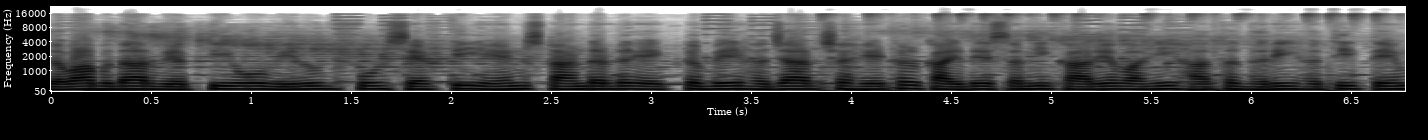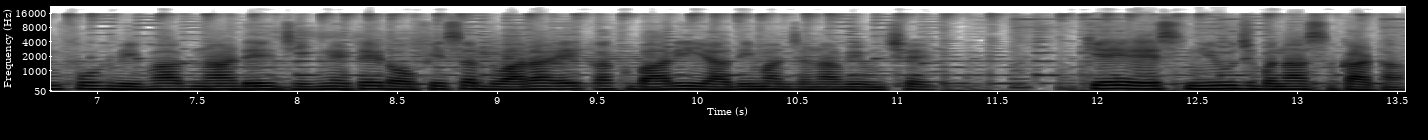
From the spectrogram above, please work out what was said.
જવાબદાર વ્યક્તિઓ વિરુદ્ધ food safety and standard act બે હજાર છ હેઠળ કાયદેસરની કાર્યવાહી હાથ ધરી હતી તેમ ફૂડ વિભાગના ડેઝિગ્નેટેડ ઓફિસર દ્વારા એક અખબારી યાદીમાં જણાવ્યું છે. કે એસ ન્યૂઝ બનાસકાંઠા.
